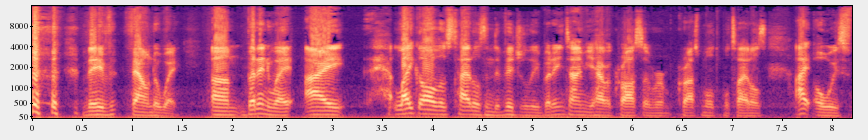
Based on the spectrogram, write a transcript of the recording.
They've found a way. Um, but anyway, I like all those titles individually, but anytime you have a crossover across multiple titles, I always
